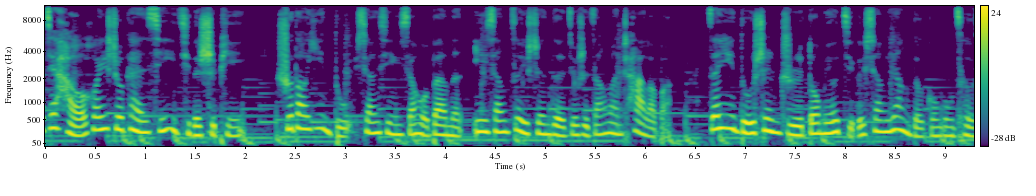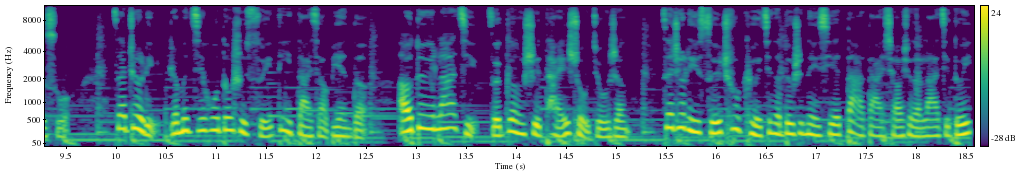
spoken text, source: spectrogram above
大家好，欢迎收看新一期的视频。说到印度，相信小伙伴们印象最深的就是脏乱差了吧？在印度，甚至都没有几个像样的公共厕所。在这里，人们几乎都是随地大小便的，而对于垃圾，则更是抬手就扔。在这里，随处可见的都是那些大大小小的垃圾堆。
